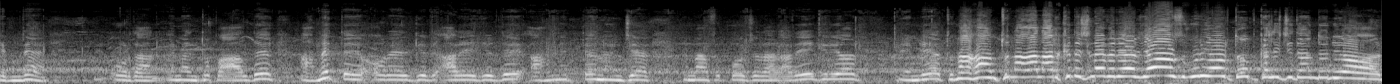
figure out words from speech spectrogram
Emre oradan hemen topu aldı. Ahmet de oraya girdi, araya girdi. Ahmet'ten önce hemen futbolcular araya giriyor. Emre'ye Tunahan, Tunahan arkadaşına veriyor. Yaz vuruyor top kaleciden dönüyor.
